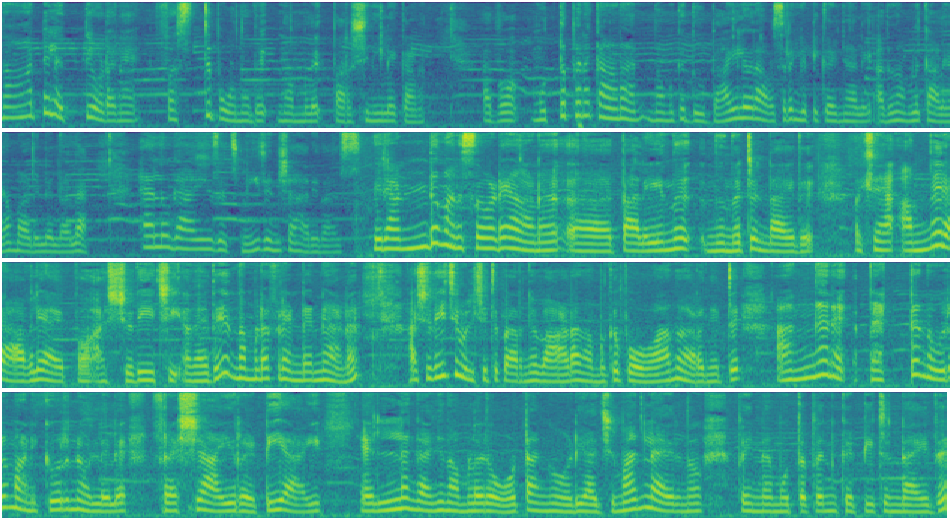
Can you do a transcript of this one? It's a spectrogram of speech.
നാട്ടിലെത്തിയ ഉടനെ ഫസ്റ്റ് പോകുന്നത് നമ്മൾ പറശ്ശിനിയിലേക്കാണ്. അപ്പോൾ മുത്തപ്പനെ കാണാൻ നമുക്ക് ദുബായിൽ ഒരു അവസരം കിട്ടിക്കഴിഞ്ഞാൽ അത് നമ്മൾ കളയാൻ പാടില്ലല്ലോ അല്ലേ? Hello guys it's me Jin Sharidas രണ്ട് മനസ്സോടെയാണ് തലേന്ന് നിന്നിട്ടുണ്ടായത്. പക്ഷേ അന്ന് രാവിലെ ആയപ്പോൾ അശ്വതീച്ചി അതായത് നമ്മുടെ ഫ്രണ്ട് തന്നെയാണ് അശ്വതീച്ചി വിളിച്ചിട്ട് പറഞ്ഞു വാടാ നമുക്ക് പോവാന്ന് പറഞ്ഞിട്ട് അങ്ങനെ പെട്ടെന്ന് ഒരു മണിക്കൂറിനുള്ളിൽ ഫ്രഷായി റെഡിയായി എല്ലാം കഴിഞ്ഞ് നമ്മളൊരു ഓട്ടം അങ്ങ് ഓടി അജ്മാനിലായിരുന്നു പിന്നെ മുത്തപ്പൻ കെട്ടിയിട്ടുണ്ടായത്.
